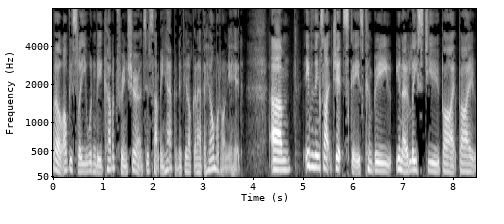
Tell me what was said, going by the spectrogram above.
Well, obviously you wouldn't be covered for insurance if something happened if you're not going to have a helmet on your head. Um, even things like jet skis can be, you know, leased to you by by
